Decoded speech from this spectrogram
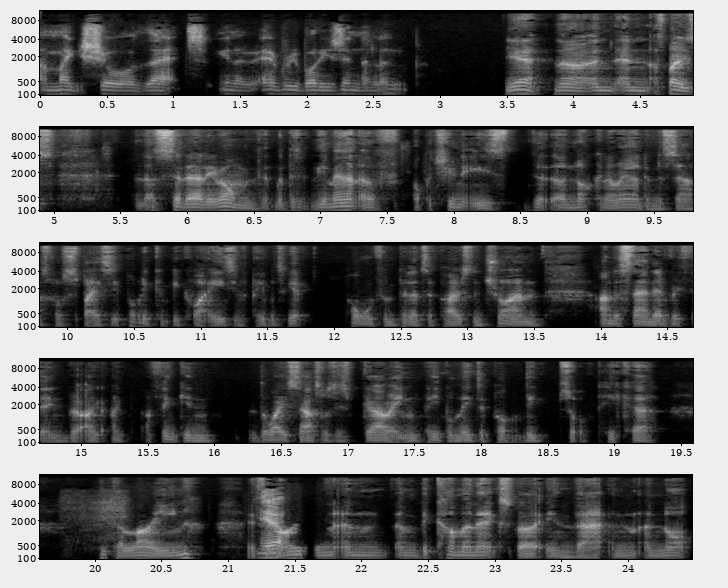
and make sure that you know everybody's in the loop. Yeah, no, and and I suppose as I said earlier on, with the, the, amount of opportunities that are knocking around in the Salesforce space, it probably could be quite easy for people to get pulled from pillar to post and try and understand everything. But I, I, I think in the way Salesforce is going, people need to probably sort of pick a pick a lane, if you like, and, and, and become an expert in that, and, and not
